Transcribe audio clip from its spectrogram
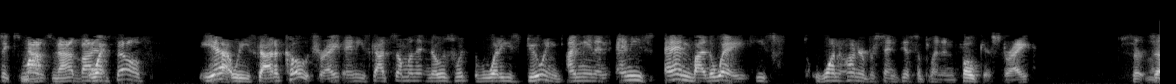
six months? Not, not by What- himself. Yeah, well, he's got a coach, right? And he's got someone that knows what what he's doing. I mean, and and he's and by the way, he's 100% disciplined and focused, right? Certainly. So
